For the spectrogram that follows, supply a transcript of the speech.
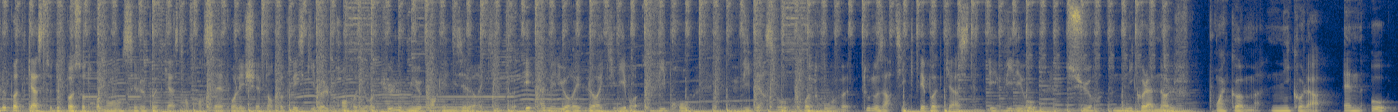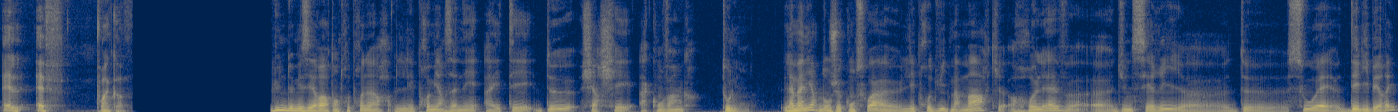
le podcast de Boss Autrement. C'est le podcast en français pour les chefs d'entreprise qui veulent prendre du recul, mieux organiser leur équipe et améliorer leur équilibre vie pro, vie perso. Retrouve tous nos articles et podcasts et vidéos sur nicolanolf.com. Nicolas, N-O-L-F.com. L'une de mes erreurs d'entrepreneur les premières années a été de chercher à convaincre tout le monde. La manière dont je conçois euh, les produits de ma marque relève euh, d'une série euh, de souhaits délibérés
